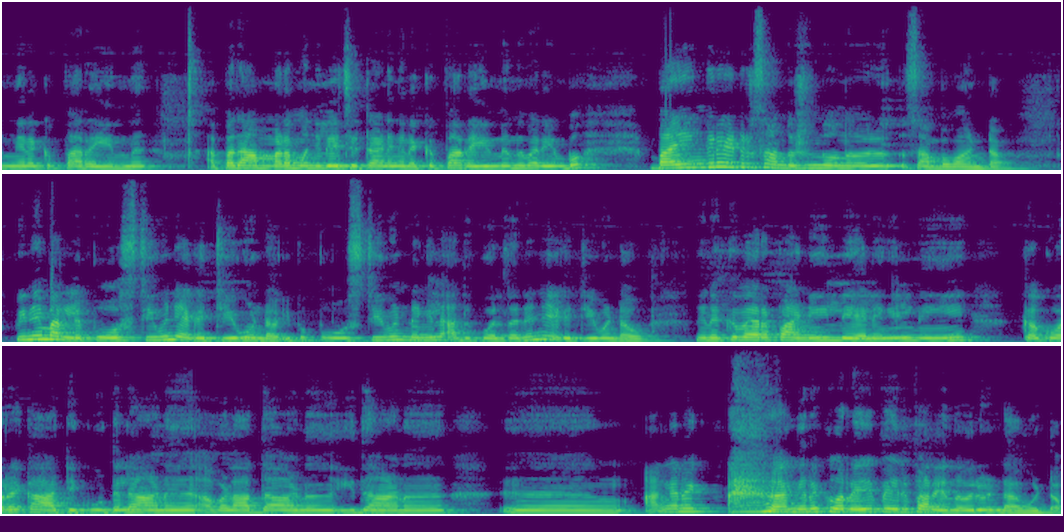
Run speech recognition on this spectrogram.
ഇങ്ങനെയൊക്കെ പറയുന്നു. അപ്പോൾ അത് അമ്മയുടെ മുന്നിൽ വെച്ചിട്ടാണ് ഇങ്ങനെയൊക്കെ പറയുന്നതെന്ന് പറയുമ്പോൾ ഭയങ്കരമായിട്ടൊരു സന്തോഷം തോന്നുന്ന ഒരു സംഭവമാണ് കേട്ടോ പിന്നെ പറഞ്ഞില്ലേ പോസിറ്റീവും നെഗറ്റീവും ഉണ്ടാവും. ഇപ്പോൾ പോസിറ്റീവ് ഉണ്ടെങ്കിൽ അതുപോലെ തന്നെ നെഗറ്റീവ് ഉണ്ടാവും. നിനക്ക് വേറെ പണിയില്ലേ? അല്ലെങ്കിൽ നീ കുറേ കാട്ടിക്കൂട്ടലാണ് അവൾ അതാണ് ഇതാണ് അങ്ങനെ അങ്ങനെ കുറേ പേര് പറയുന്നവരും ഉണ്ടാവും കേട്ടോ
